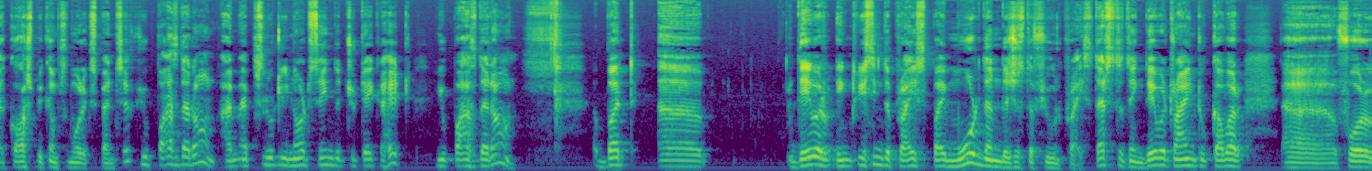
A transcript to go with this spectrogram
uh, cost becomes more expensive, you pass that on. I'm absolutely not saying that you take a hit. You pass that on. But uh, they were increasing the price by more than just the fuel price. That's the thing. They were trying to cover uh, for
